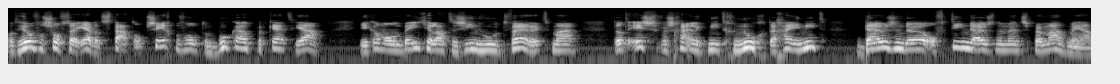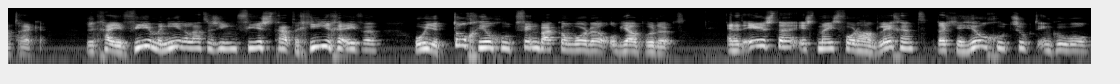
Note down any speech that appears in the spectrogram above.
Want heel veel software, ja, dat staat op zich. Bijvoorbeeld een boekhoudpakket, ja, je kan wel een beetje laten zien hoe het werkt, maar dat is waarschijnlijk niet genoeg. Daar ga je niet duizenden of tienduizenden mensen per maand mee aantrekken. Dus ik ga je vier manieren laten zien, vier strategieën geven hoe je toch heel goed vindbaar kan worden op jouw product. En het eerste is het meest voor de hand liggend dat je heel goed zoekt in Google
